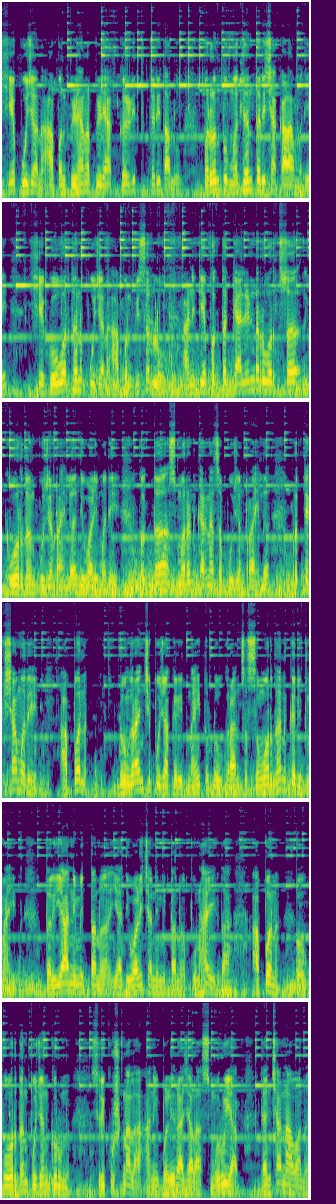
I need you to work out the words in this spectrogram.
हे पूजन आपण पिढ्यानं पिढ्या करीत करीत आलो. परंतु मध्यंतरीच्या काळामध्ये हे गोवर्धन पूजन आपण विसरलो आणि ते फक्त कॅलेंडरवरचं गोवर्धन पूजन राहिलं दिवाळीमध्ये फक्त स्मरण करण्याचं पूजन राहिलं. प्रत्यक्षामध्ये आपण डोंगरांची पूजा करीत नाहीत डोंगरांचं संवर्धन करीत नाहीत. तर या निमित्तानं या दिवाळीच्या निमित्तानं पुन्हा एकदा आपण गोवर्धन पूजन करून श्रीकृष्णाला आणि बळीराजाला स्मरूयात. त्यांच्या नावानं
